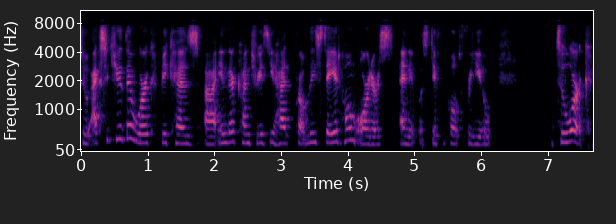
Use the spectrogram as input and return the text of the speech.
to execute their work because uh, in their countries you had probably stay-at-home orders and it was difficult for you to work.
